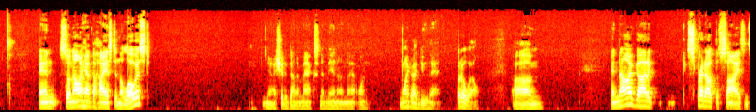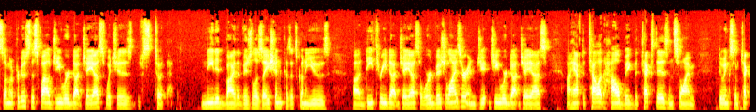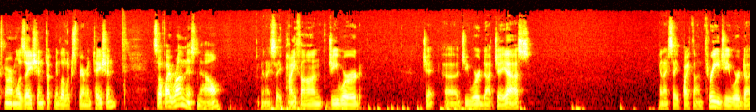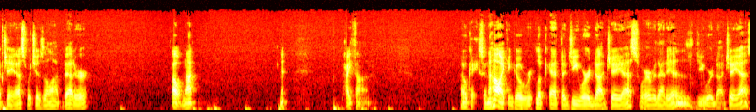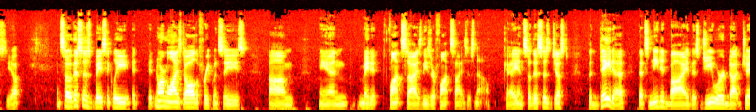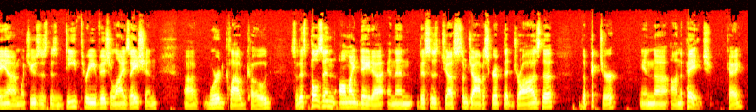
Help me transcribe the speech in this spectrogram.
and so now I have the highest and the lowest. Yeah, I should have done a max and a min on that one. Why did I do that? But oh well. Um, and now I've got to spread out the size. And so I'm going to produce this file gword.js, which is to, needed by the visualization because it's going to use uh, d3.js, a word visualizer, and gword.js. I have to tell it how big the text is, and so I'm doing some text normalization. Took me a little experimentation. So if I run this now, and I say Python gword, uh, gword.js, and I say Python 3 gword.js, which is a lot better. Oh, not Python. Okay, so now I can go look at the gword.js, wherever that is, gword.js, yep. And so this is basically, it, it normalized all the frequencies um, and made it font size. These are font sizes now, okay? And so this is just the data that's needed by this gword.jm, which uses this D3 visualization uh, word cloud code. So this pulls in all my data, and then this is just some JavaScript that draws the the picture in uh, on the page. Okay,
